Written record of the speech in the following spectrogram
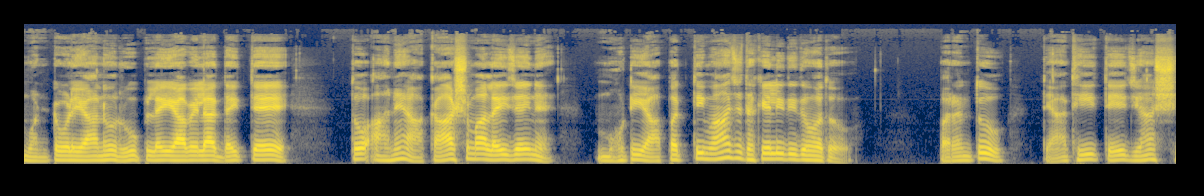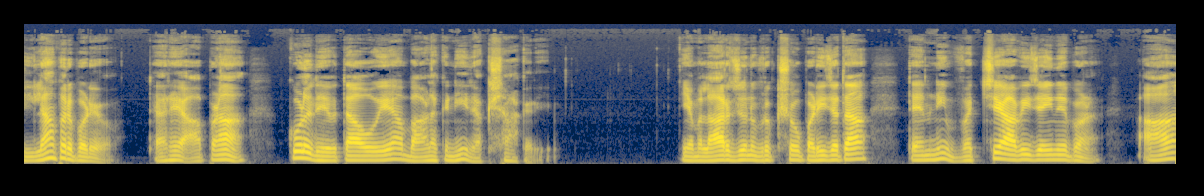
વંટોળિયાનું રૂપ લઈ આવેલા દૈત્યએ તો આને આકાશમાં લઈ જઈને મોટી આપત્તિમાં જ ધકેલી દીધો હતો. પરંતુ ત્યાંથી તે જ્યાં શીલા પર પડ્યો, ત્યારે આપણા કુળદેવતાઓએ આ બાળકની રક્ષા કરી. યમલાર્જુન વૃક્ષો પડી જતા તેમની વચ્ચે આવી જઈને પણ આ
